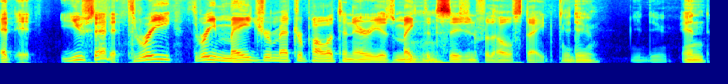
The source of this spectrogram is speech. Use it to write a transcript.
It, it you said it. Three three major metropolitan areas make the mm-hmm. decision for the whole state. You do. You do. And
